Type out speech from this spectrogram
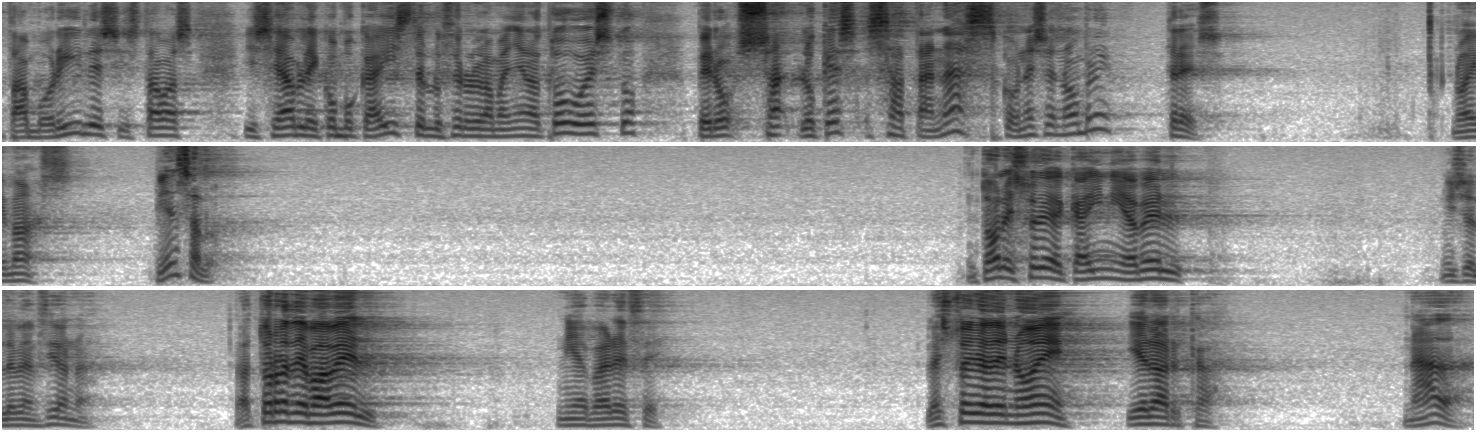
tamoriles y, estabas, y se habla de cómo caíste el lucero en la mañana, todo esto, pero lo que es Satanás con ese nombre, tres. No hay más. Piénsalo. En toda la historia de Caín y Abel ni se le menciona. La torre de Babel ni aparece. La historia de Noé y el arca. Nada.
